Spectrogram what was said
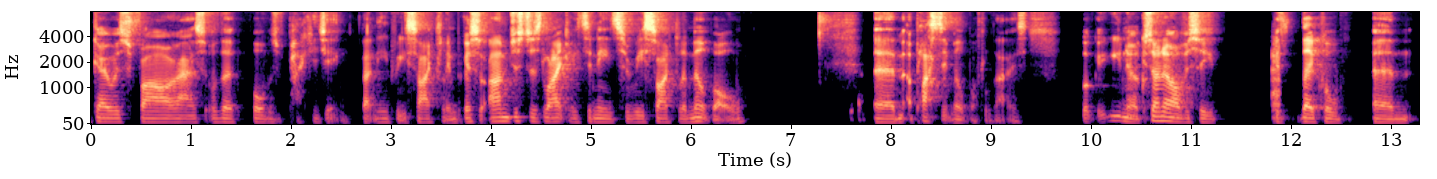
go as far as other forms of packaging that need recycling? Because I'm just as likely to need to recycle a milk bottle, um, a plastic milk bottle that is. But you know, because I know obviously with local um,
